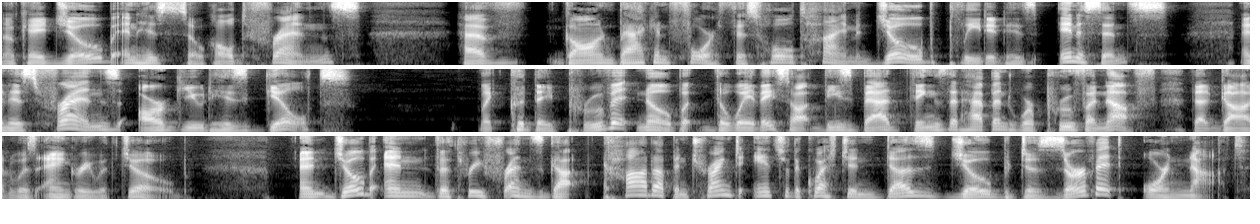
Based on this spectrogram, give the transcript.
Okay, Job and his so called friends have gone back and forth this whole time, and Job pleaded his innocence and his friends argued his guilt. Like, could they prove it? No, but the way they saw it, these bad things that happened were proof enough that God was angry with Job. And Job and the three friends got caught up in trying to answer the question Does Job deserve it or not?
